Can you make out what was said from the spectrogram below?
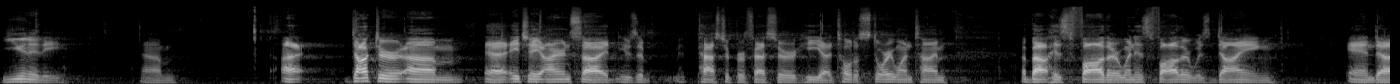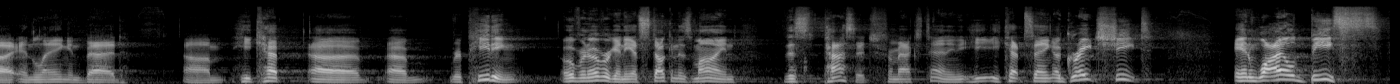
unity. Um, uh, Dr. Um, uh, H.A. Ironside, he was a pastor professor, he uh, told a story one time about his father when his father was dying and, uh, and laying in bed. Um, he kept uh, um, repeating over and over again, he had stuck in his mind this passage from Acts 10. And he, he kept saying, A great sheet and wild beasts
